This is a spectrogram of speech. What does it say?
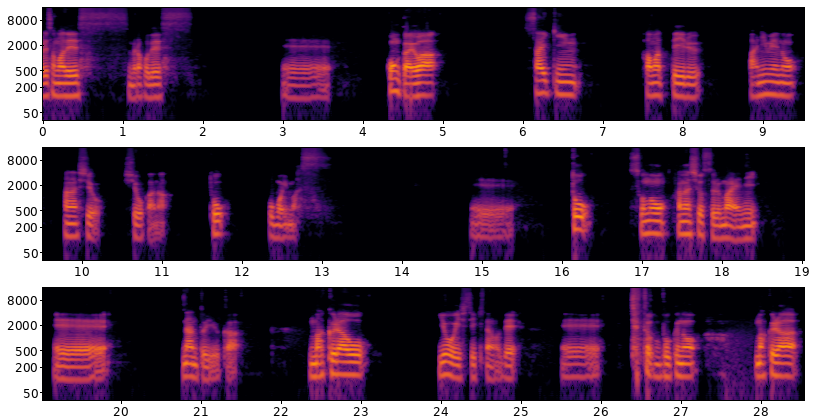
疲れ様です。村穂です。えー今回は最近ハマっているアニメの話をしようかなと思います。えーと、その話をする前に、えーなんというか、枕を用意してきたので、えーちょっと僕の枕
